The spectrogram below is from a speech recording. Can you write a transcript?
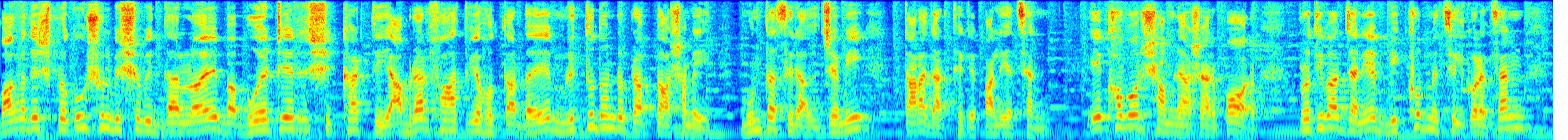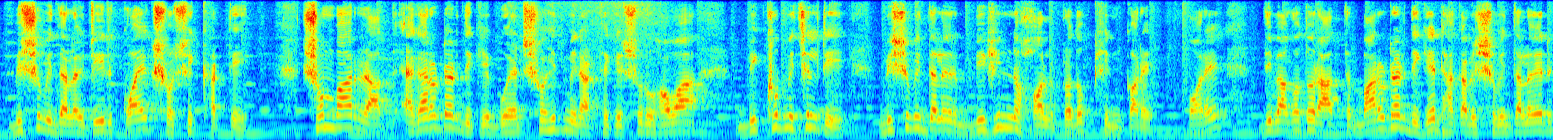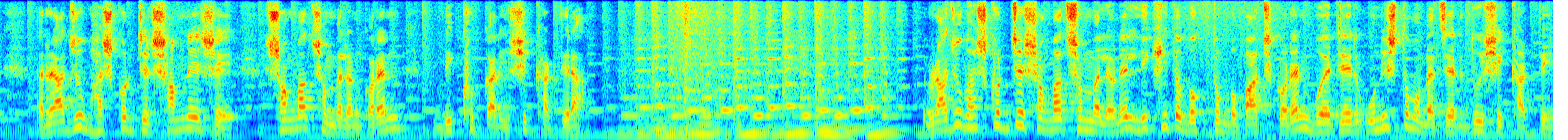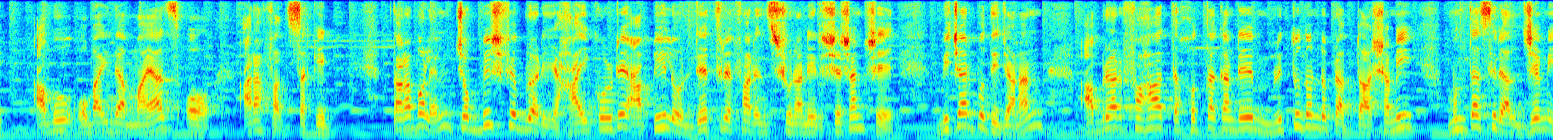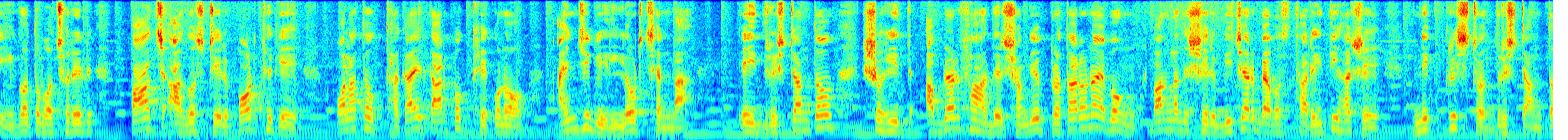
বাংলাদেশ প্রকৌশল বিশ্ববিদ্যালয় বা বুয়েটের শিক্ষার্থী আবরার ফাহাদকে হত্যার দায়ে মৃত্যুদণ্ডপ্রাপ্ত আসামি মুন্তাসির আল জেমি কারাগার থেকে পালিয়েছেন। এ খবর সামনে আসার পর প্রতিবাদ জানিয়ে বিক্ষোভ মিছিল করেছেন বিশ্ববিদ্যালয়টির কয়েকশো শিক্ষার্থী। সোমবার রাত এগারোটার দিকে বুয়েট শহীদ মিনার থেকে শুরু হওয়া বিক্ষোভ মিছিলটি বিশ্ববিদ্যালয়ের বিভিন্ন হল প্রদক্ষিণ করে। পরে দিবাগত রাত বারোটার দিকে ঢাকা বিশ্ববিদ্যালয়ের রাজু ভাস্কর্যের সামনে এসে সংবাদ সম্মেলন করেন বিক্ষোভকারী শিক্ষার্থীরা। রাজু ভাস্কর্যের সংবাদ সম্মেলনে লিখিত বক্তব্য পাঠ করেন বুয়েটের উনিশতম ব্যাচের দুই শিক্ষার্থী, আবু ওবাইদা মায়াজ ও আরাফাত সাকিব। তারা বলেন, চব্বিশ ফেব্রুয়ারি হাইকোর্টে আপিল ও ডেথ রেফারেন্স শুনানির শেষাংশে বিচারপতি জানান, আবরার ফাহাদ হত্যাকাণ্ডে মৃত্যুদণ্ডপ্রাপ্ত আসামি মুন্তাসির আল জেমি গত বছরের পাঁচ আগস্টের পর থেকে পলাতক থাকায় তার পক্ষে কোনো আইনজীবী লড়ছেন না। এই দৃষ্টান্ত শহীদ আবরার ফাহাদের সঙ্গে প্রতারণা এবং বাংলাদেশের বিচার ব্যবস্থার ইতিহাসে নিকৃষ্ট দৃষ্টান্ত।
